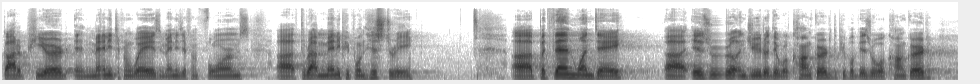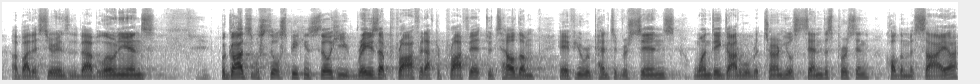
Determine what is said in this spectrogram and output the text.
God appeared in many different ways, in many different forms, uh, throughout many people in history. Uh, but then one day, uh, Israel and Judah, they were conquered. The people of Israel were conquered uh, by the Assyrians and the Babylonians. But God was still speaking still. He raised up prophet after prophet to tell them, hey, if you repent of your sins, one day God will return. He'll send this person called the Messiah,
